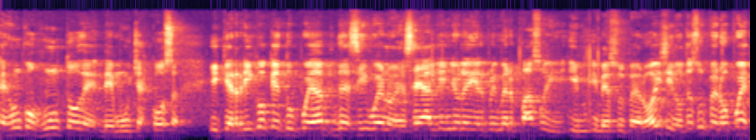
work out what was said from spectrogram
eh, es un conjunto de, de muchas cosas. Y qué rico que tú puedas decir, bueno, ese alguien yo le di el primer paso y, y- y me superó, y si no te superó, pues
